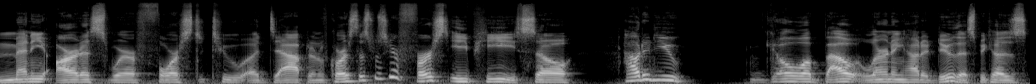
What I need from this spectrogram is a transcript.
many artists were forced to adapt. And of course, this was your first EP. So, how did you go about learning how to do this? Because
